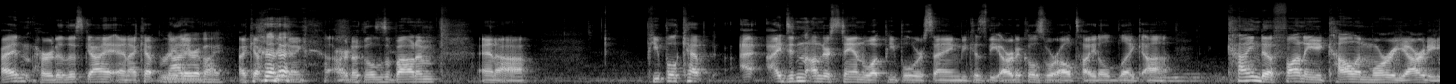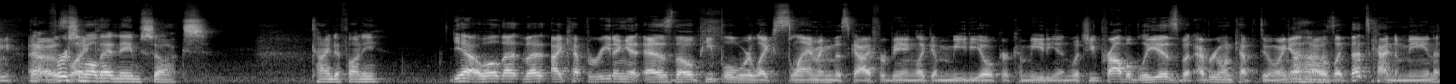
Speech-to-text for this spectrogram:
I hadn't heard of this guy, and I kept reading. Neither have I. I kept reading articles about him, and uh, people kept. I, I didn't understand what people were saying because the articles were all titled like uh, "kinda funny" Colin Moriarty. That- first of all, that name sucks. Kinda funny. Yeah, well, that that I kept reading it as though people were like slamming this guy for being like a mediocre comedian, which he probably is, but everyone kept doing it, and I Uh-huh. was like, that's kind of mean.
